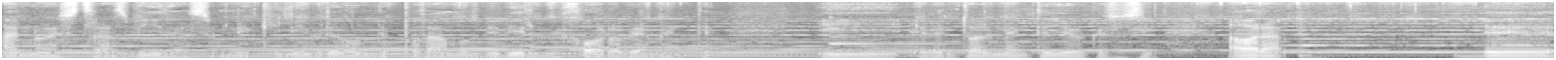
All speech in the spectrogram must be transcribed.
a nuestras vidas, un equilibrio donde podamos vivir mejor, obviamente. Y eventualmente yo creo que eso sí. Ahora, eh,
